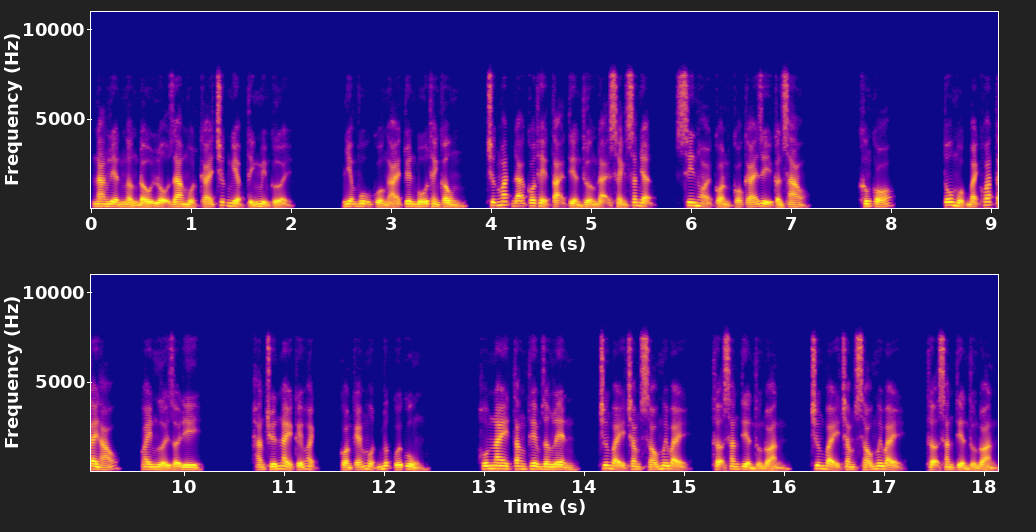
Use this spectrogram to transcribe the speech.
nàng liền ngẩng đầu lộ ra một cái chức nghiệp tính mỉm cười. Nhiệm vụ của ngài tuyên bố thành công, trước mắt đã có thể tại tiền thưởng đại sảnh xác nhận, xin hỏi còn có cái gì cần sao? Không có. Tô một bạch khoát tay áo quay người rời đi. Hắn chuyến này kế hoạch còn kém một bước cuối cùng. Hôm nay tăng thêm dâng lên, chương bảy trăm sáu mươi bảy, thợ săn tiền thưởng đoàn, chương bảy trăm sáu mươi bảy, thợ săn tiền thưởng đoàn.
